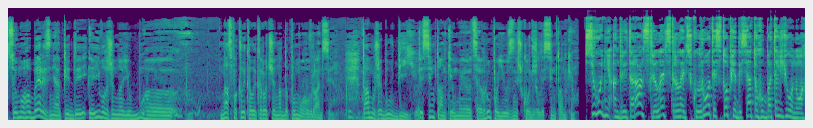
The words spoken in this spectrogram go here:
7 березня під Іволжиною е, нас покликали коротше, на допомогу вранці. Там уже був бій. Сім танків ми це групою знешкоджили. Сім танків. Сьогодні Андрій Таран, стрілець стрілецької роти 150-го батальйону.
